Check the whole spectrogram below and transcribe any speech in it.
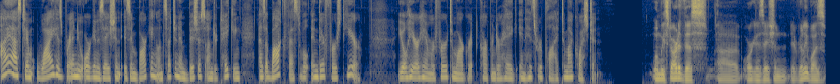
I asked him why his brand new organization is embarking on such an ambitious undertaking as a Bach festival in their first year. You'll hear him refer to Margaret Carpenter Haig in his reply to my question. When we started this uh, organization, it really was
